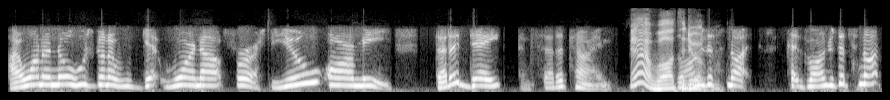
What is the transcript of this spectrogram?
I want to know who's going to get worn out first, you or me. Set a date and set a time. yeah, we'll have As to long do as it it's not, as long as it's not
